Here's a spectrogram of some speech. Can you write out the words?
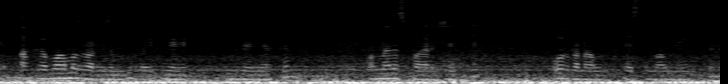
bir akrabamız var bizim burada yine buraya yakın. Onlara sipariş ettik. Oradan al, teslim almaya gittim.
